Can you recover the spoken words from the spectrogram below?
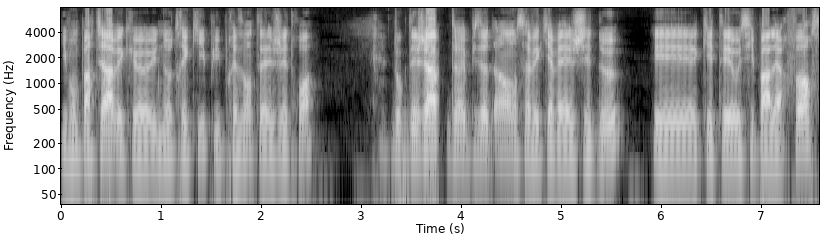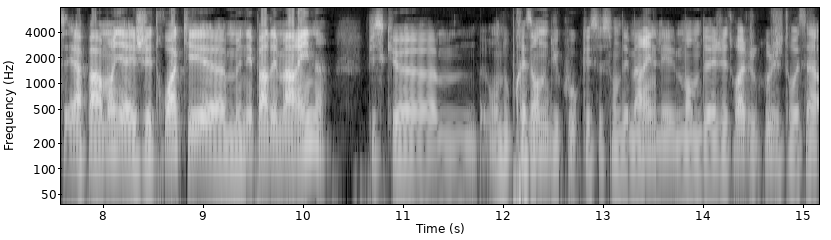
ils vont partir avec une autre équipe, ils présentent SG3. Donc déjà, dans l'épisode 1, on savait qu'il y avait SG2, et qui était aussi par l'Air Force, et apparemment il y a SG3 qui est euh, mené par des marines, puisque euh, on nous présente du coup que ce sont des marines, les membres de SG3, du coup j'ai trouvé ça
